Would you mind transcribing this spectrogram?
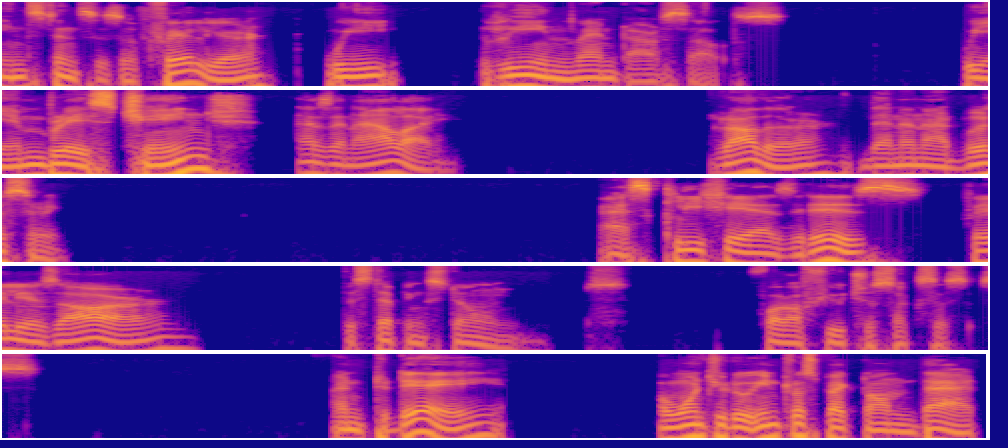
instances of failure, we reinvent ourselves. We embrace change as an ally rather than an adversary. As cliche as it is, failures are the stepping stones for our future successes. And today, I want you to introspect on that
